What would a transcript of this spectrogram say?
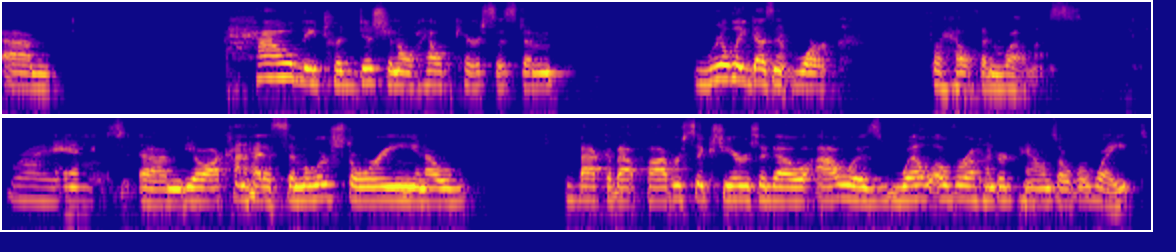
um, how the traditional healthcare system really doesn't work for health and wellness. Right. And, um, you know, I kind of had a similar story, you know, back about five or six years ago, I was well over 100 pounds overweight.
